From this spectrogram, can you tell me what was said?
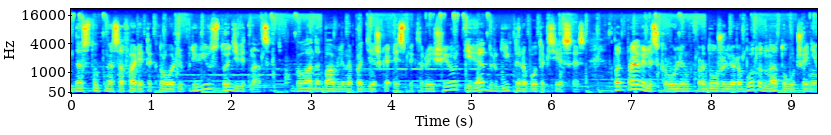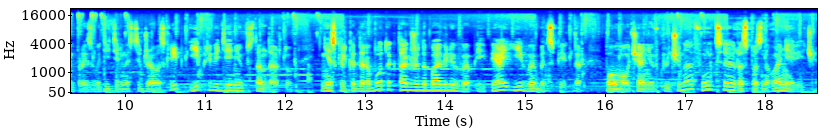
Доступна Safari Technology Preview 119. Была добавлена поддержка Aspect Ratio и ряд других доработок CSS. Подправили скроллинг, продолжили работу над улучшением производительности JavaScript и приведению к стандарту. Несколько доработок также добавили Web API и Web Inspector. По умолчанию включена функция распознавания речи.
